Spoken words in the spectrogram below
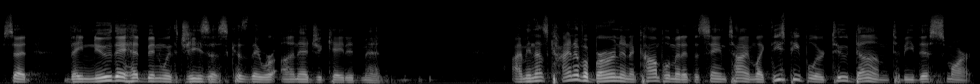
Said they knew they had been with Jesus because they were uneducated men. I mean, that's kind of a burn and a compliment at the same time. Like, these people are too dumb to be this smart.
